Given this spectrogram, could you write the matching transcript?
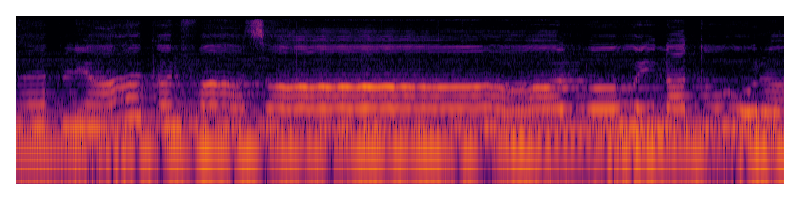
se pleacă în fața lui natura.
